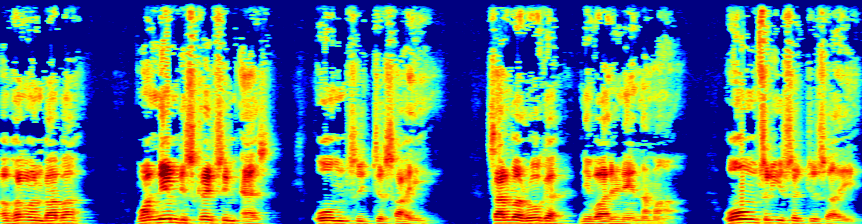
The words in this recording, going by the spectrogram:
of Bhagavan Baba, one name describes him as Om Sri Sai, Sarva Roga Nivarine Namaha. Om Sri Satya Sai,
